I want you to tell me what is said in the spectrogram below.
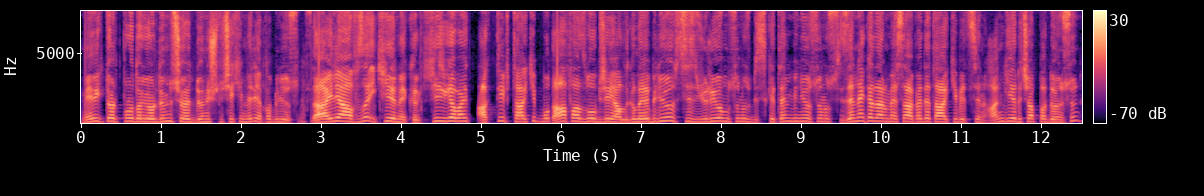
Mavic 4 Pro'da gördüğümüz şöyle dönüşlü çekimleri yapabiliyorsunuz. Dahili hafıza 2 yerine 42 GB. Aktif takip modu daha fazla objeyi algılayabiliyor. Siz yürüyor musunuz, bisiklete mi biniyorsunuz? Size ne kadar mesafede takip etsin, hangi yarıçapla dönsün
